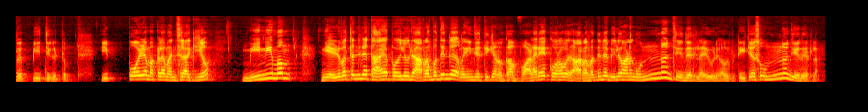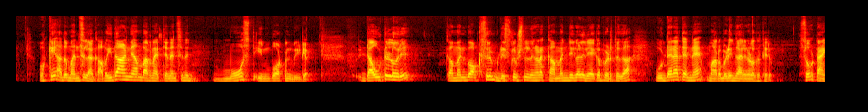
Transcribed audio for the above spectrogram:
റിപ്പീറ്റ് കിട്ടും. ഇപ്പോഴേ മക്കളെ മനസ്സിലാക്കിയോ മിനിമം ഇനി എഴുപത്തഞ്ചിന്റെ താഴെ പോയാലും ഒരു അറുപതിന്റെ റേഞ്ച് എത്തിക്കാൻ നോക്കുക വളരെ കുറവ്. അറുപതിന്റെ ബിലോ ആണെങ്കിൽ ഒന്നും ചെയ്തു തരില്ല ടീച്ചേഴ്സ് ഒന്നും ചെയ്തു തരില്ല ഓക്കെ അത് മനസ്സിലാക്കുക. അപ്പോൾ ഇതാണ് ഞാൻ പറഞ്ഞ അറ്റൻഡൻസിന്റെ മോസ്റ്റ് ഇമ്പോർട്ടന്റ് വീഡിയോ ഡൗട്ടുള്ളവർ കമന്റ് ബോക്സിലും ഡിസ്ക്രിപ്ഷനിലും നിങ്ങളുടെ കമന്റുകൾ രേഖപ്പെടുത്തുക. ഉടനെ തന്നെ മറുപടിയും കാര്യങ്ങളൊക്കെ തരും. സോ താങ്ക്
